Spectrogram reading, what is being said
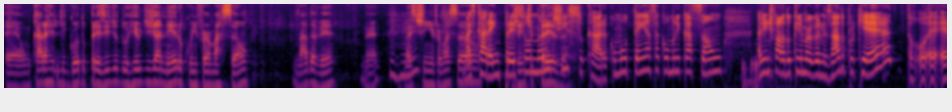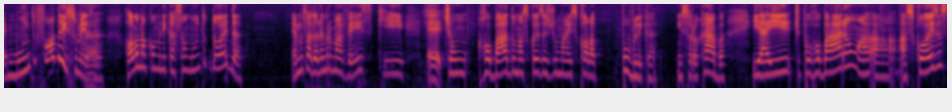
é, um cara ligou do presídio do Rio de Janeiro com informação. Nada a ver, né? Mas tinha informação. Mas, cara, é impressionante isso, cara. Como tem essa comunicação. A gente fala do crime organizado porque é, é, é muito foda isso mesmo. É. Rola uma comunicação muito doida. É muito foda. Eu lembro uma vez que é, tinham roubado umas coisas de uma escola pública em Sorocaba. E aí, tipo, roubaram a- a- as coisas.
